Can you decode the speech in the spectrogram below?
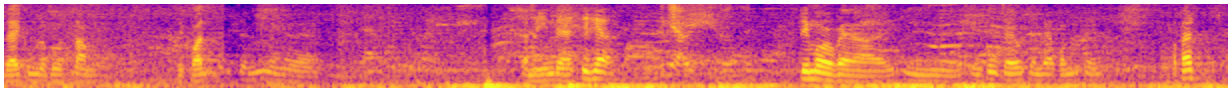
Hvad er gul og blå sammen? Det er grønt. Stemme, men øh, jeg mente, at det her, Det kan jeg jo ikke sige noget til. det må jo være en, øh, en god gave til enhver Brøndby-fan. Og først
